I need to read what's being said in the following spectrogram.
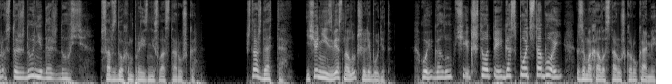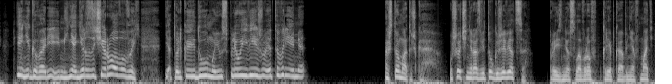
Просто жду не дождусь, — со вздохом произнесла старушка. Что ждать-то? Еще неизвестно, лучше ли будет. «Ой, голубчик, что ты, Господь с тобой!» — замахала старушка руками. «И не говори, меня не разочаровывай! Я только и думаю, сплю и вижу это время!» «А что, матушка, уж очень разве туго живется?» — произнес Лавров, крепко обняв мать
